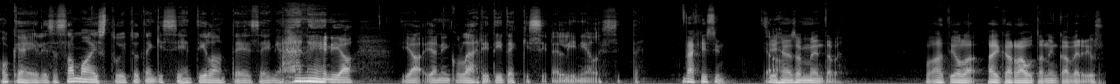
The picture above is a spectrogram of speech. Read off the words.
Okei, eli sä samaistuit jotenkin siihen tilanteeseen ja häneen ja, ja, ja niin kuin lähdit itsekin sille linjalle sitten. Väkisin. Siihen se on mentävä. Vaati olla aika rautainen kaveri, jos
